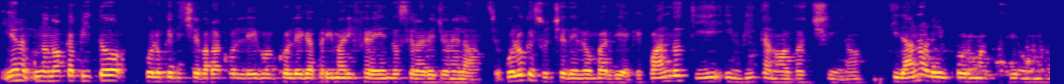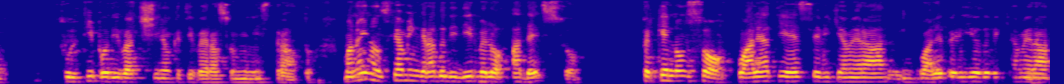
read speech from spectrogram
io non ho capito quello che diceva la collega, il collega prima riferendosi alla Regione Lazio. Quello che succede in Lombardia è che quando ti invitano al vaccino, ti danno le informazioni sul tipo di vaccino che ti verrà somministrato, ma noi non siamo in grado di dirvelo adesso, perché non so quale ATS vi chiamerà, in quale periodo vi chiamerà,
